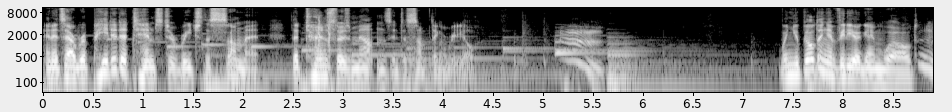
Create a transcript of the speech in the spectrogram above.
and it's our repeated attempts to reach the summit that turns those mountains into something real. When you're building a video game world, hmm.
